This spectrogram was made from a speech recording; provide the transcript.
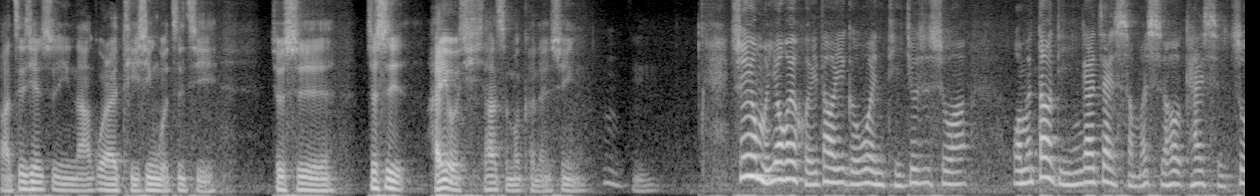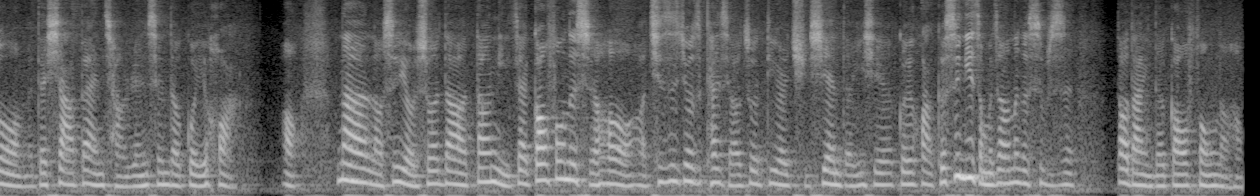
把这件事情拿过来提醒我自己，就是这是还有其他什么可能性？嗯嗯。所以我们又会回到一个问题，就是说。我们到底应该在什么时候开始做我们的下半场人生的规划？哦，那老师有说到，当你在高峰的时候啊，其实就是开始要做第二曲线的一些规划。可是你怎么知道那个是不是到达你的高峰了哈？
